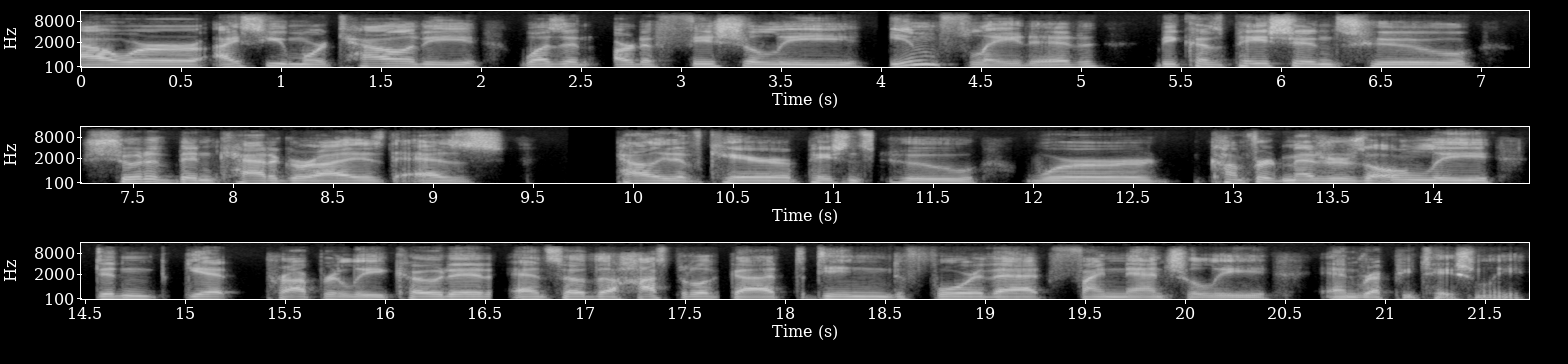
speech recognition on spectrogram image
our ICU mortality wasn't artificially inflated because patients who should have been categorized as palliative care, patients who were comfort measures only didn't get properly coded. And so the hospital got dinged for that financially and reputationally.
